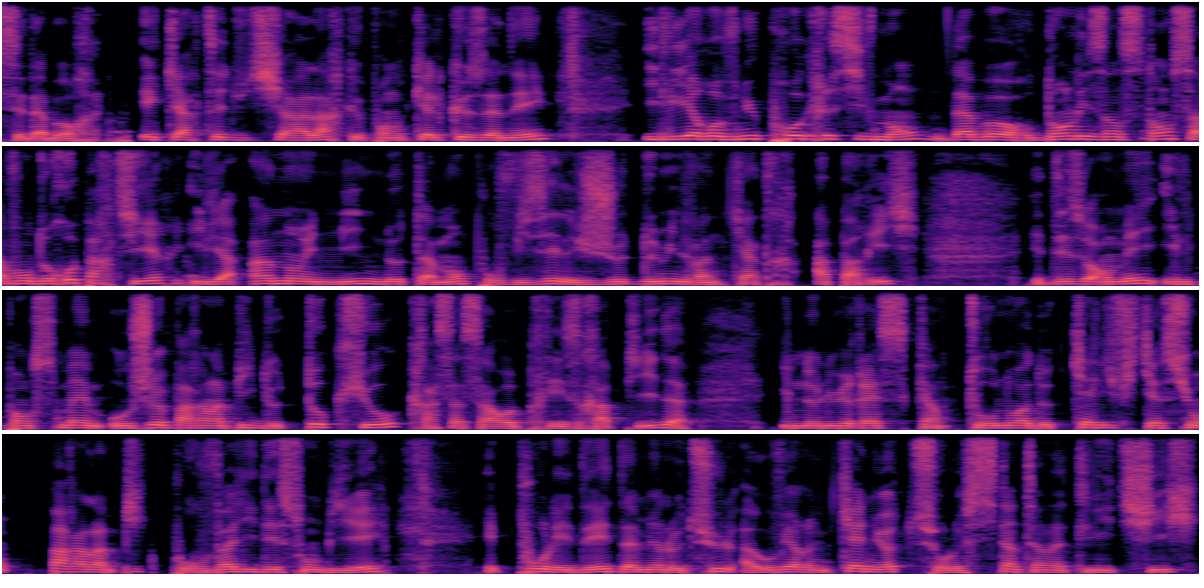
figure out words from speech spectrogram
s'est d'abord écarté du tir à l'arc pendant quelques années. Il y est revenu progressivement, d'abord dans les instances avant de repartir il y a un an et demi, notamment pour viser les Jeux 2024 à Paris. Et désormais, il pense même aux Jeux paralympiques de Tokyo grâce à sa reprise rapide. Il ne lui reste qu'un tournoi de qualification paralympique pour valider son billet. Et pour l'aider, Damien Le Tulle a ouvert une cagnotte sur le site internet Litchi.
